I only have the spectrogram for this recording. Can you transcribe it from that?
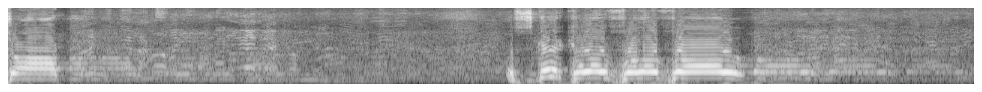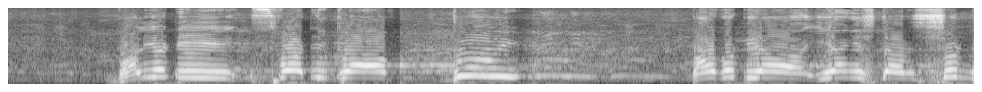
শট। আজকের খেলার ফলাফল বালিয়াটি স্পোর্টিং ক্লাব দুই পাগটিয়া ইয়াং স্টার শূন্য।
